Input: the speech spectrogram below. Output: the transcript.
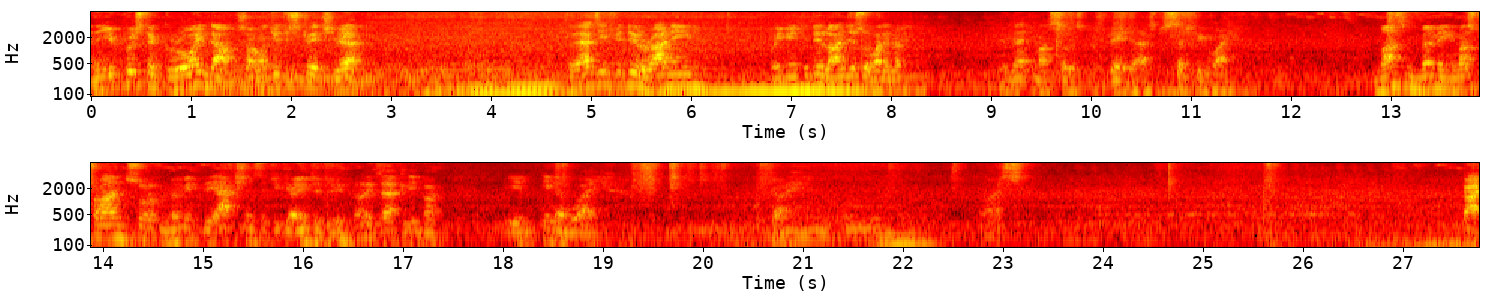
And then you push the groin down. So I want you to stretch here. So that's if you do running, or you're going to do lunges or whatever. That muscle is prepared in a specific way. You must mimic, you must try and sort of mimic the actions that you're going to do. Not exactly, but in, in a way. Okay. Nice. Okay,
